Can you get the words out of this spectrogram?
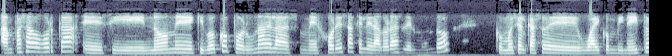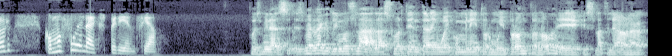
han pasado, Gorka, eh, si no me equivoco, por una de las mejores aceleradoras del mundo, como es el caso de Y Combinator. ¿Cómo fue la experiencia? Pues mira, es, es verdad que tuvimos la, la, suerte de entrar en Y Combinator muy pronto, ¿no? Eh, que es la aceleradora,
